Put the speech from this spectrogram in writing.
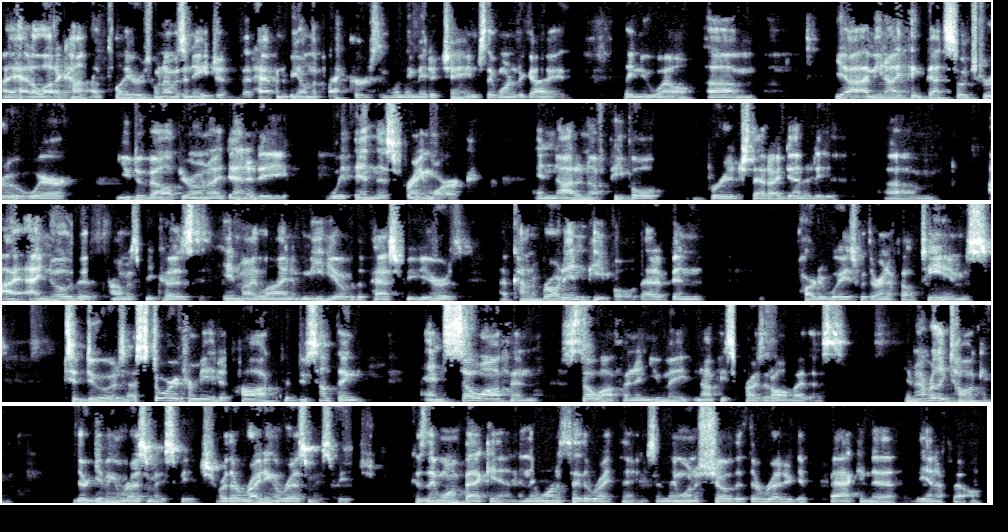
I had a lot of con- uh, players when I was an agent that happened to be on the Packers, and when they made a change, they wanted a guy they knew well. Um, yeah, I mean, I think that's so true. Where you develop your own identity within this framework, and not enough people bridge that identity. Um, I, I know this, Thomas, because in my line of media over the past few years, I've kind of brought in people that have been parted ways with their NFL teams to do a story for me, to talk, to do something. And so often, so often, and you may not be surprised at all by this, they're not really talking. They're giving a resume speech or they're writing a resume speech because they want back in and they want to say the right things and they want to show that they're ready to get back into the NFL.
